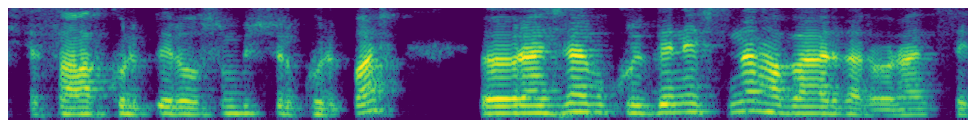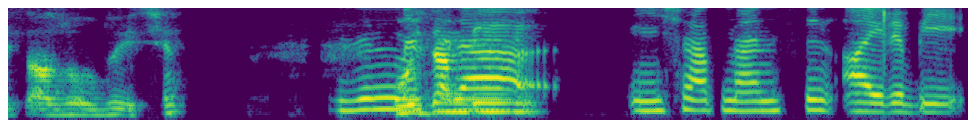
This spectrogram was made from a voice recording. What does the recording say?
işte sanat kulüpleri olsun bir sürü kulüp var. Öğrenciler bu kulüplerin hepsinden haberdar. Öğrenci sayısı az olduğu için. Sizin O yüzden mesela inşaat mühendisliğinin ayrı bir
